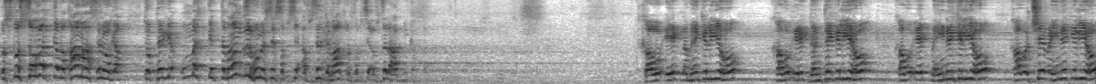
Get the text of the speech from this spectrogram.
اس کو صحبت کا مقام حاصل ہو گیا، تو پھر یہ امت کے تمام گروہوں میں سے سب سے افضل جماعت اور سب سے افضل آدمی کہا خواہ وہ ایک لمحے کے لیے ہو، خواہ وہ ایک گھنٹے کے لیے ہو، خواہ وہ ایک مہینے کے لیے ہو، خواہ وہ چھ مہینے کے لیے ہو،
